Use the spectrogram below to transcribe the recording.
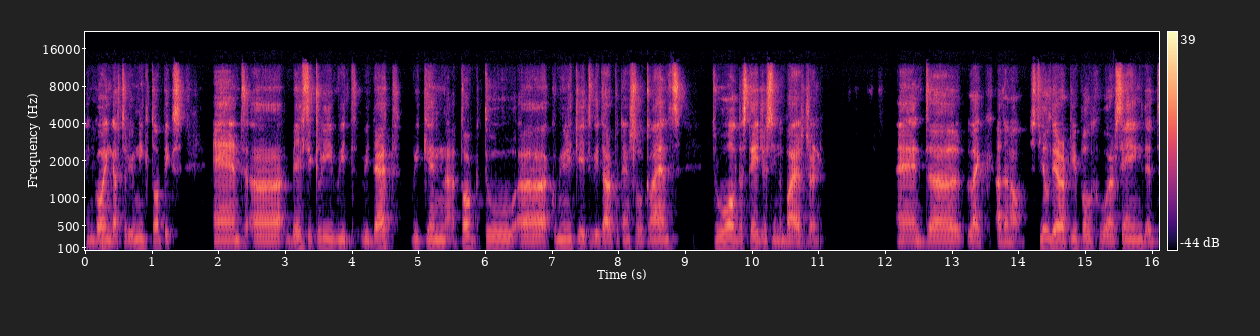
and going after unique topics and uh, basically with with that we can talk to uh, communicate with our potential clients through all the stages in the buyer's journey and uh, like i don't know still there are people who are saying that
